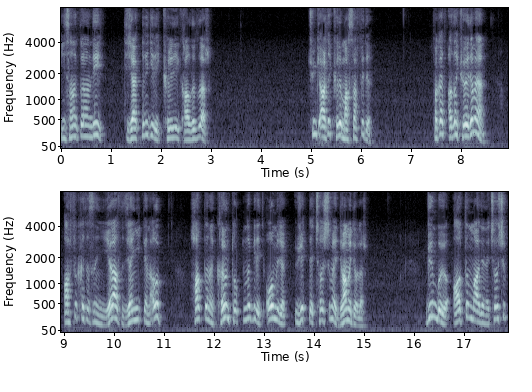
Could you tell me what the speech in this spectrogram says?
insanlıklarından değil ticaretleri gereği köleliği kaldırdılar. Çünkü artık köle masraflıydı. Fakat adına köle demeden Afrika kıtasının yeraltı zenginliklerini alıp halklarını karın toplumunda bile olmayacak ücretle çalıştırmaya devam ediyorlar. Gün boyu altın madenine çalışıp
